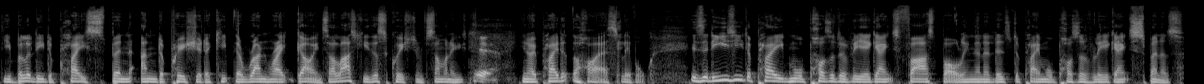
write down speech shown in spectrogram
the ability to play spin under pressure to keep the run rate going. So I'll ask you this question for someone who's yeah. you know played at the highest level: Is it easy to play more positively against fast bowling than it is to play more positively against spinners?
